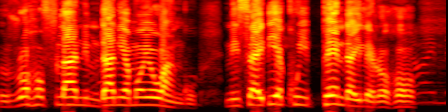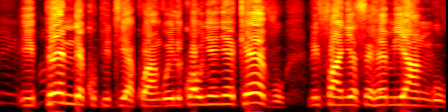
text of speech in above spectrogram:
roho fulani ndani ya moyo wangu, nisaidie kuipenda ile roho, ipende kupitia kwangu, ili kwa unyenyekevu nifanye sehemu yangu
